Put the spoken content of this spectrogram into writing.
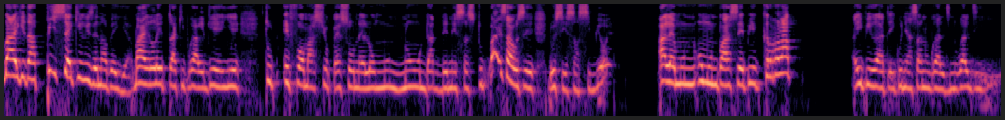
Bah, qui t'a pi sécurisé dans le pays. Bah, l'État qui pral gagner toute information personnelle, mon nom, date de naissance, tout. Bah, ça aussi, dossier sensible. Allez, moun, on moun passe, puis crap. Aïe, pirate, kounya ça nous pral dit, nous pral dit,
